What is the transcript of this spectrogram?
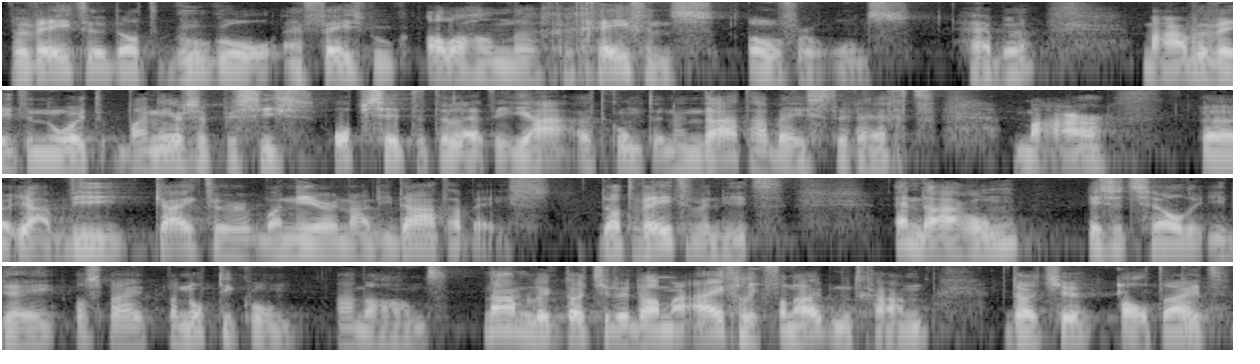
We weten dat Google en Facebook allerhande gegevens over ons hebben. Maar we weten nooit wanneer ze precies op zitten te letten. Ja, het komt in een database terecht, maar uh, ja, wie kijkt er wanneer naar die database? Dat weten we niet. En daarom is hetzelfde idee als bij het panopticon aan de hand. Namelijk dat je er dan maar eigenlijk vanuit moet gaan dat je altijd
